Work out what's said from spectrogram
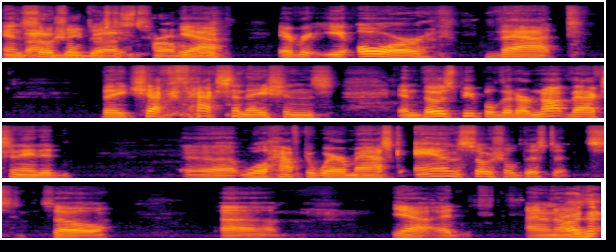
and That social be best, distance. probably. Yeah, every or that they check vaccinations, and those people that are not vaccinated uh, will have to wear mask and social distance. So, um, yeah, I, I don't know. I think,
